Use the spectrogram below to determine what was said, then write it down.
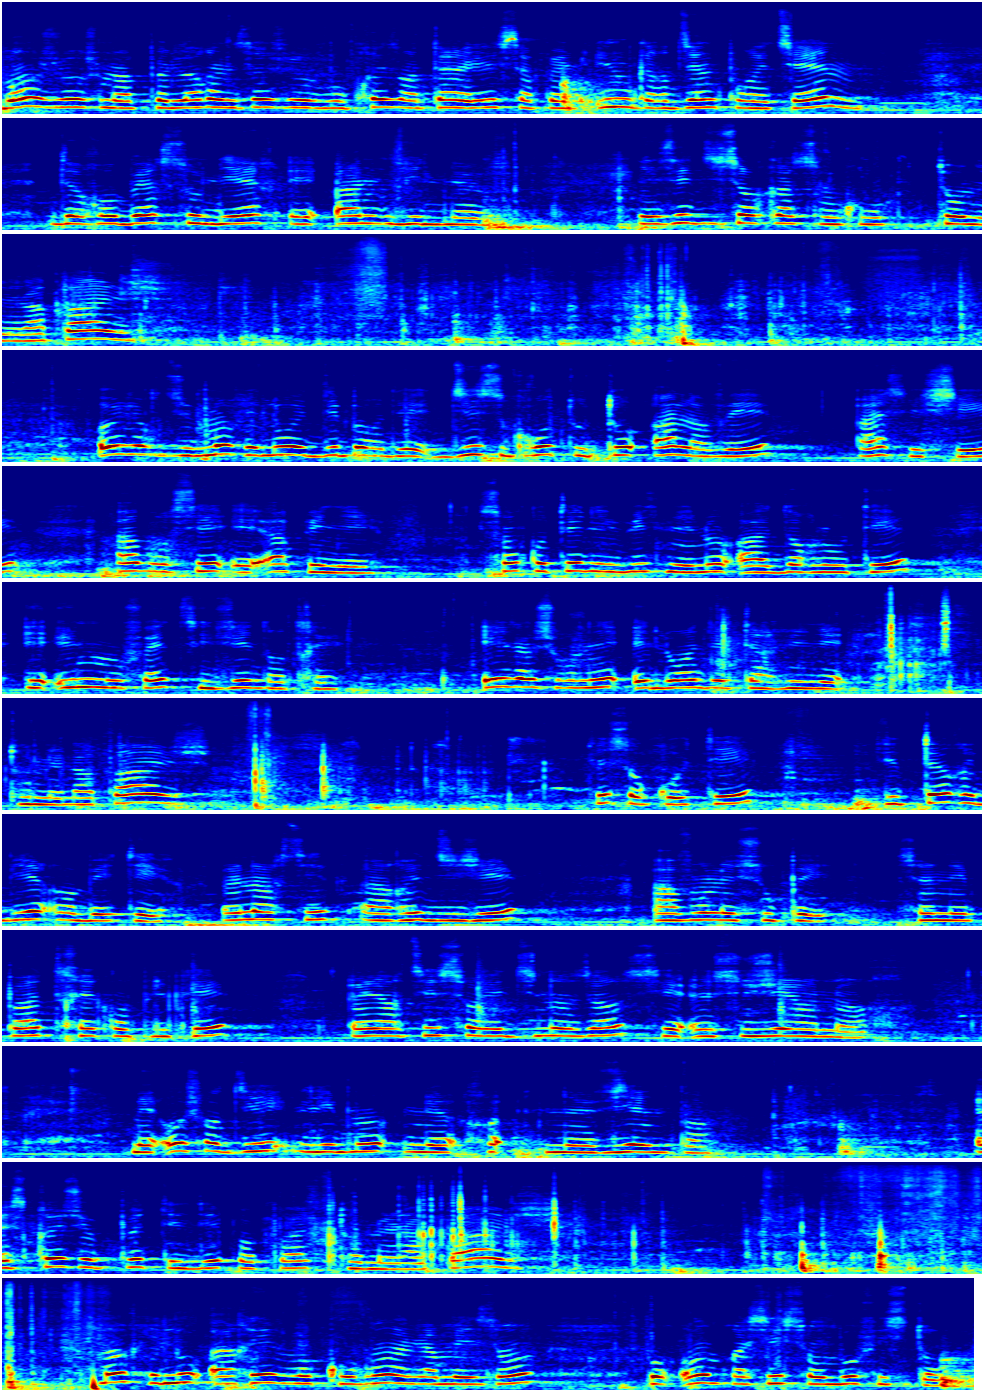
Bonjour, je m'appelle Lorenzo. Je vais vous présenter un livre qui s'appelle Une gardienne pour Étienne de Robert Soulière et Anne Villeneuve. Les éditions Katsunku. Tournez la page. Aujourd'hui, Marilo est débordé. 10 gros touteaux à laver, à sécher, à brosser et à peigner. Son côté, les 8 ménons à dorloter et une moufette qui vient d'entrer. Et la journée est loin de terminer. Tournez la page. De son côté, Victor est bien embêté. Un article à rédiger avant le souper. Ce n'est pas très compliqué. Un article sur les dinosaures, c'est un sujet en or. Mais aujourd'hui, les mots ne, ne viennent pas. Est-ce que je peux t'aider, papa? Tourne la page. Marilou arrive en courant à la maison pour embrasser son beau fiston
